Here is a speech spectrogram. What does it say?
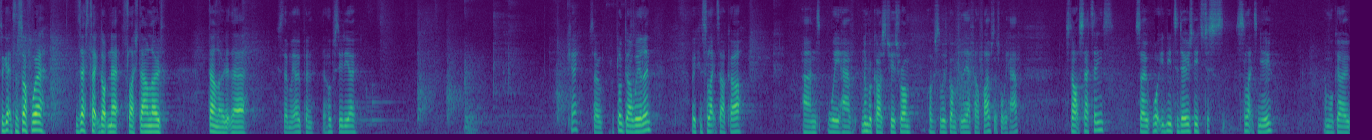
to get to the software, zestek.net slash download. Download it there. So then we open the Hub Studio. Okay, so we plugged our wheel in. We can select our car and we have a number of cars to choose from. Obviously we've gone for the FL5, so that's what we have. Start settings. So what you need to do is you need to just select new and we'll go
